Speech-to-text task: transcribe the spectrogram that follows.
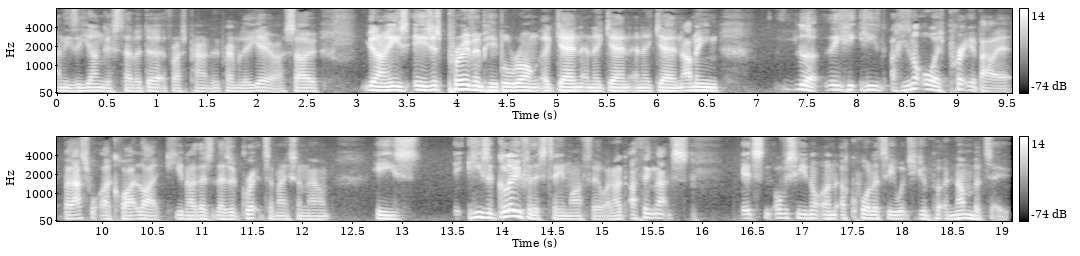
and he's the youngest ever do it for us apparently in the Premier League era. So, you know, he's he's just proving people wrong again and again and again. I mean. Look, he, he he's not always pretty about it, but that's what I quite like. You know, there's there's a grit to Mason Mount. He's he's a glue for this team. I feel, and I, I think that's it's obviously not an, a quality which you can put a number to,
